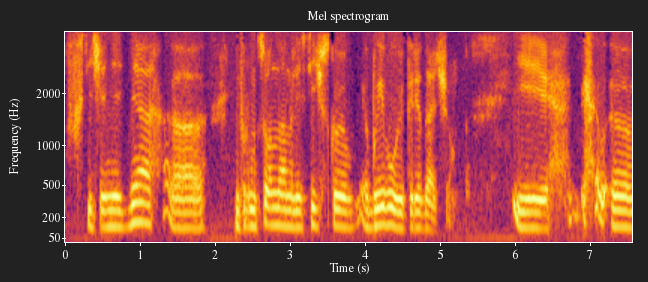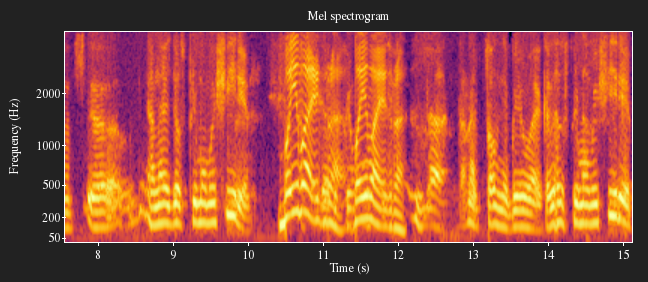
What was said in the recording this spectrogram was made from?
в течение дня, э, информационно-аналитическую боевую передачу. И э, э, она идет в прямом эфире. Боевая игра, прямом... боевая игра. Да, она вполне боевая. Когда в прямом эфире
